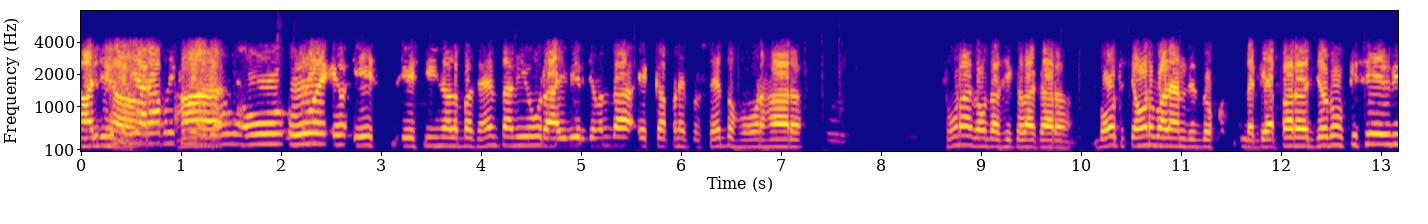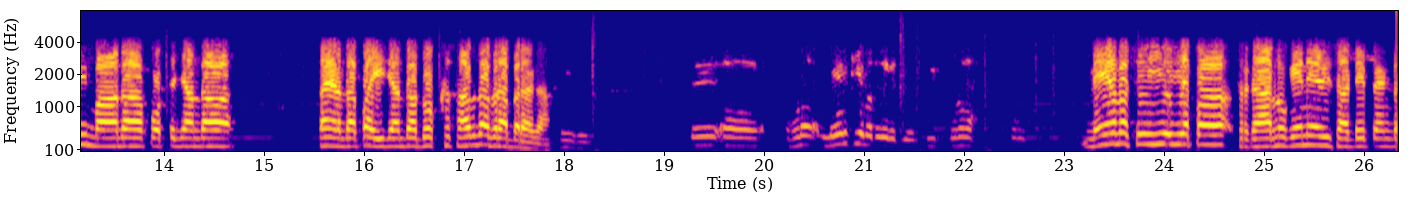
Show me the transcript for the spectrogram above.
ਹਾਂਜੀ ਹਾਂ? ਉਹ ਉਹ ਇਸ ਇਸ ਚੀਜ਼ ਨਾਲ ਆਪਾਂ ਸਹਿਮਤ ਹਾਂ ਵੀ ਉਹ ਰਾਜਵੀਰ ਜਵੰਦਾ ਇੱਕ ਆਪਣੇ ਪ੍ਰਸਿੱਧ ਹੋਣਹਾਰ ਸੋਹਣਾ ਗਾਉਂਦਾ ਸੀ ਕਲਾਕਾਰ ਬਹੁਤ ਚਾਹਣ ਵਾਲਿਆਂ ਦੇ ਦੁੱਖ ਲੱਗਿਆ ਪਰ ਜਦੋਂ ਕਿਸੇ ਵੀ ਮਾਂ ਦਾ ਪੁੱਤ ਜਾਂਦਾ ਭੈਣ ਦਾ ਭਾਈ ਜਾਂਦਾ ਦੁੱਖ ਸਭ ਦਾ ਬਰਾਬਰ ਹੈਗਾ। ਤੇ ਅਹ, ਹੁਣ ਮੇਨ ਕੀ ਹੈ ਮਤਲਬ ਦੇ ਵਿੱਚ? ਕੀ ਥੋੜਾ ਮੇਨ ਬਸ ਇਹੀ ਹੈ ਜੀ ਆਪਾਂ ਸਰਕਾਰ ਨੂੰ ਕਹਿੰਦੇ ਆ ਵੀ ਸਾਡੇ ਪਿੰਡ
